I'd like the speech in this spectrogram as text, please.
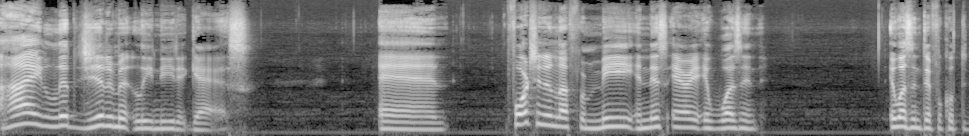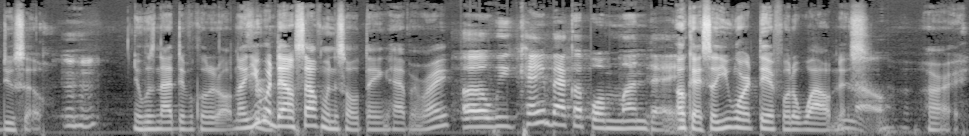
I legitimately needed gas. And fortunate enough for me in this area, it wasn't it wasn't difficult to do so. Mm-hmm. It was not difficult at all. Now you were down south when this whole thing happened, right? Uh, we came back up on Monday. Okay, so you weren't there for the wildness. No. All right.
